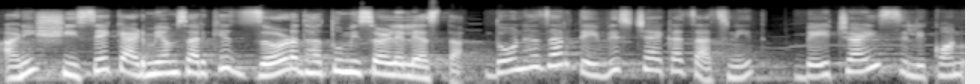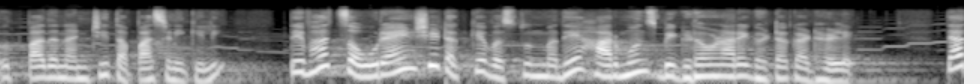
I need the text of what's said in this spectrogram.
आणि शिसे कॅडमियमसारखे जड धातू मिसळलेले असतात. दोन हजार तेवीसच्या एका चाचणीत बेचाळीस सिलिकॉन उत्पादनांची तपासणी केली. तेव्हा चौऱ्याऐंशी टक्के वस्तूंमध्ये हार्मोन्स बिघडवणारे घटक आढळले. त्यात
